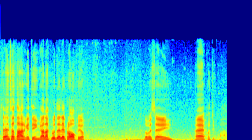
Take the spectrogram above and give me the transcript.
Senza targeting, alla crudele proprio. Dove sei? Eccoti qua.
